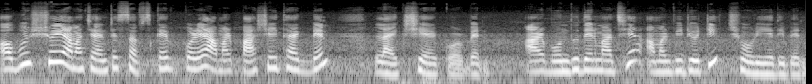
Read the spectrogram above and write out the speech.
অবশ্যই আমার চ্যানেলটি সাবস্ক্রাইব করে আমার পাশেই থাকবেন, লাইক, শেয়ার করবেন। আর বন্ধুদের মাঝে আমার ভিডিওটি ছড়িয়ে দিবেন।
